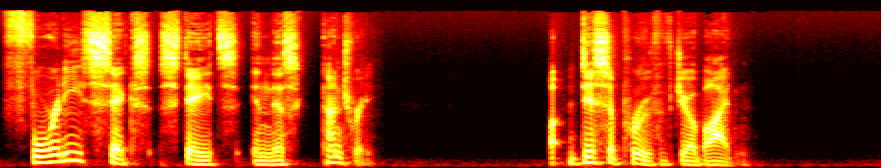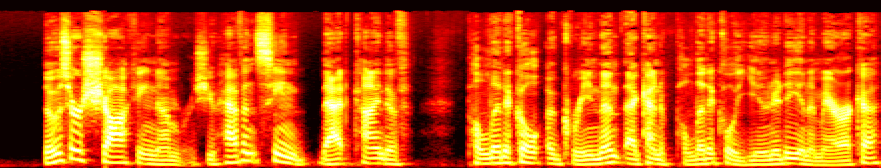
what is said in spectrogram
46 states in this country uh, disapprove of Joe Biden. Those are shocking numbers. You haven't seen that kind of political agreement, that kind of political unity in America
